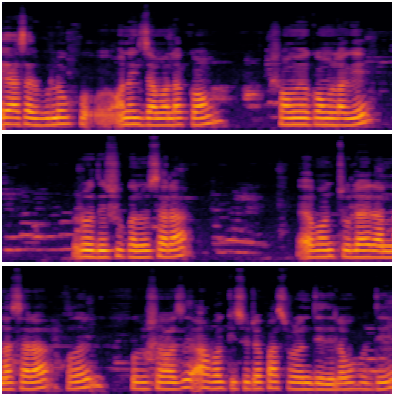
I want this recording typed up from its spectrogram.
এই আচারগুলো অনেক জামালা কম সময় কম লাগে। রোদে শুকানো ছাড়া এবং চুলায় রান্না ছাড়া হয় খুবই সহজে। আবার কিছুটা পাঁচফোড়ন দিয়ে দিলাম উপর দিয়ে।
